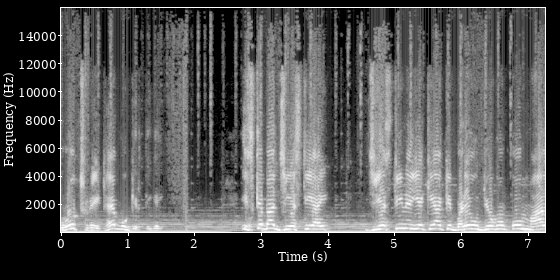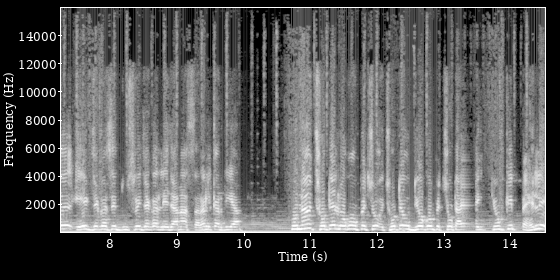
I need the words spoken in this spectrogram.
ग्रोथ रेट है वो गिरती गई। इसके बाद जीएसटी आई। जीएसटी ने यह किया कि बड़े उद्योगों को माल एक जगह से दूसरे जगह ले जाना सरल कर दिया। पुनः छोटे लोगों पे छोटे उद्योगों पे चोट आई, क्योंकि पहले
